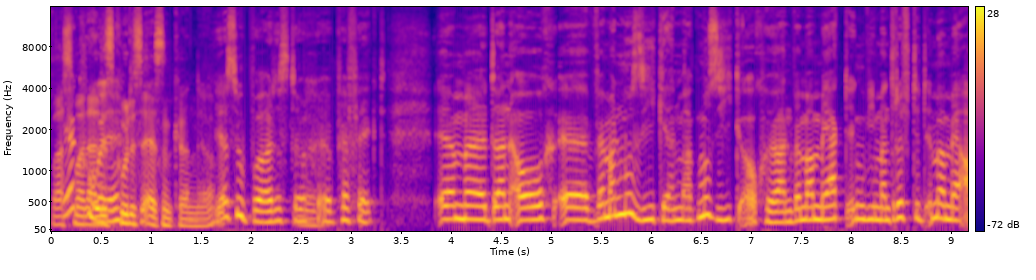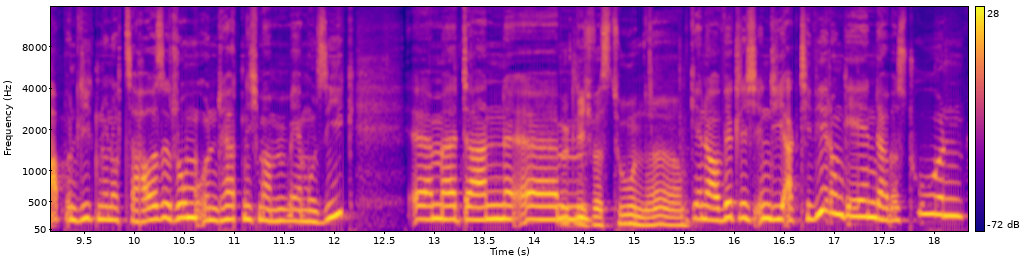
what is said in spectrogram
was ja, man cool. alles Cooles essen kann. Ja, ja super, das ist doch ja. äh, perfekt. Ähm, äh, dann auch, äh, wenn man Musik gern mag, Musik auch hören. Wenn man merkt, irgendwie, man driftet immer mehr ab und liegt nur noch zu Hause rum und hört nicht mal mehr Musik. ähm, dann ähm, wirklich was tun, ne? Ja. Genau, wirklich in die Aktivierung gehen, da was tun.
